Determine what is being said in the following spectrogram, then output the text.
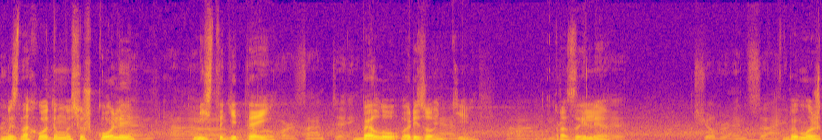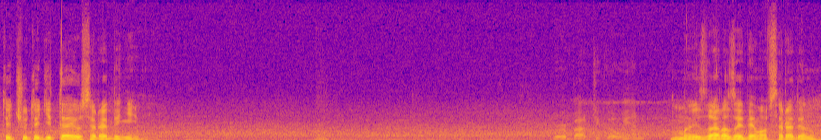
Ми знаходимося у школі міста дітей Белу Орізонті, Бразилія. Ви можете чути дітей усередині. Ми зараз зайдемо всередину.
